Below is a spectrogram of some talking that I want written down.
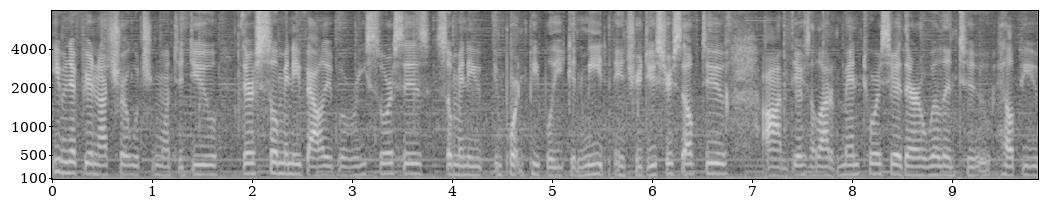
Even if you're not sure what you want to do, there's so many valuable resources, so many important people you can meet and introduce yourself to. Um, there's a lot of mentors here that are willing to help you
